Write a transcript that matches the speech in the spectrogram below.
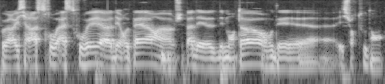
faut réussir à se, trouver euh, des repères, je sais pas, des, des mentors ou des et surtout dans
